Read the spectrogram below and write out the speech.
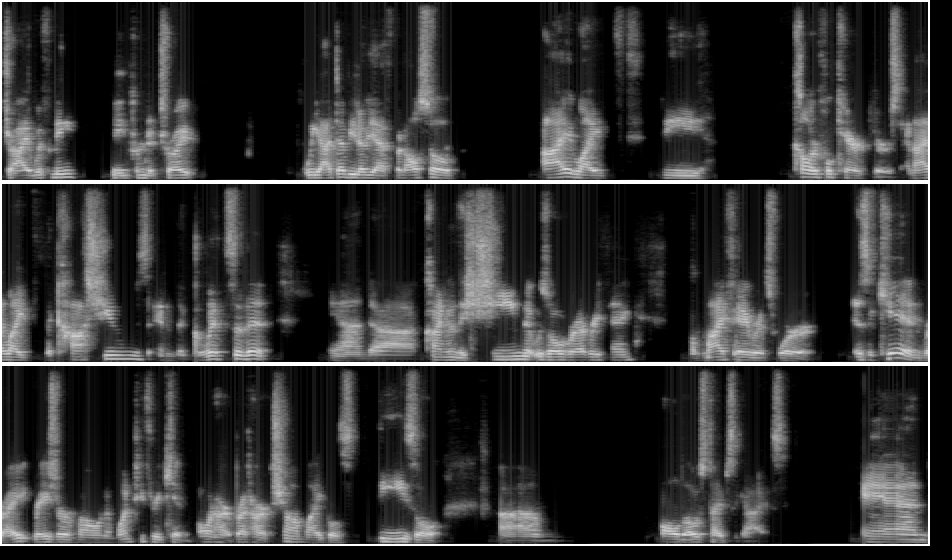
drive with me being from Detroit. We got WWF, but also I liked the colorful characters and I liked the costumes and the glitz of it and uh, kind of the sheen that was over everything. But my favorites were as a kid, right? Razor Ramon and One Two Three Kid, Owen Hart, Bret Hart, Shawn Michaels, Diesel, um, all those types of guys. And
